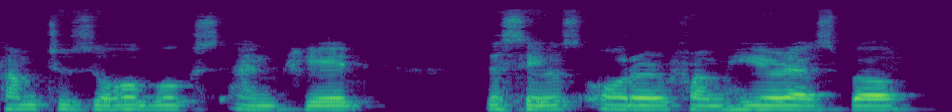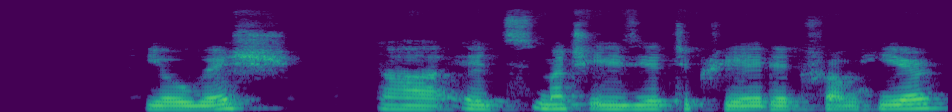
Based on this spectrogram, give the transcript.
come to Zoho Books and create the sales order from here as well. Your wish. Uh, it's much easier to create it from here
